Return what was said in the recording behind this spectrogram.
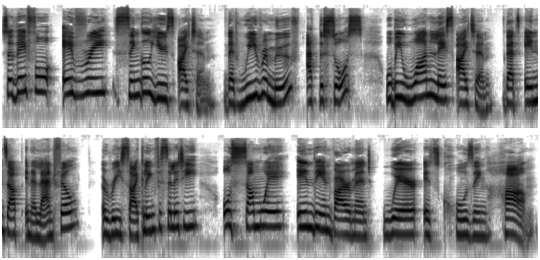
So, therefore, every single use item that we remove at the source will be one less item that ends up in a landfill, a recycling facility, or somewhere in the environment where it's causing harm.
